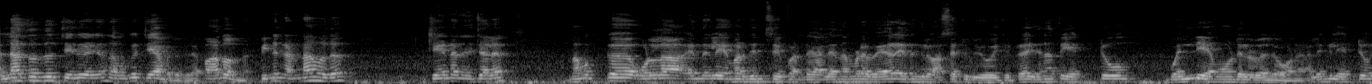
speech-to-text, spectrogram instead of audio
അല്ലാത്തത് ചെയ്തു കഴിഞ്ഞാൽ നമുക്ക് ചെയ്യാൻ പറ്റത്തില്ല. അപ്പോൾ അതൊന്ന്. പിന്നെ രണ്ടാമത് ചെയ്യേണ്ടതെന്ന് വെച്ചാൽ നമുക്ക് ഉള്ള എന്തെങ്കിലും എമർജൻസി ഫണ്ട് അല്ലെങ്കിൽ നമ്മുടെ വേറെ ഏതെങ്കിലും അസറ്റ് ഉപയോഗിച്ചിട്ട് ഇതിനകത്ത് ഏറ്റവും വലിയ എമൗണ്ടിലുള്ള ലോണ് അല്ലെങ്കിൽ ഏറ്റവും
